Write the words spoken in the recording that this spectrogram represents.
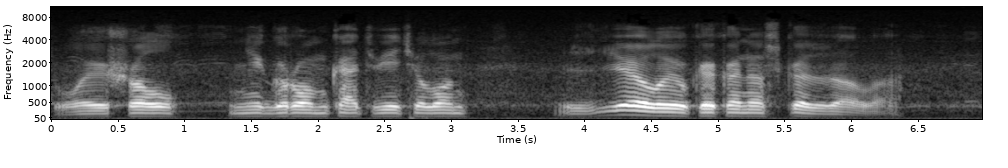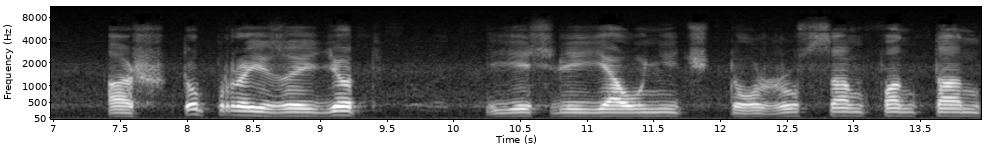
Слышал, негромко ответил он. Сделаю, как она сказала. А что произойдет, если я уничтожу сам фонтан?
